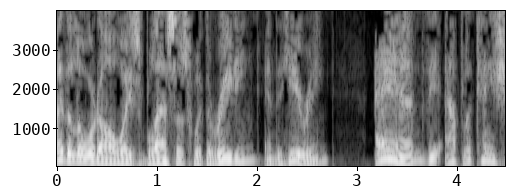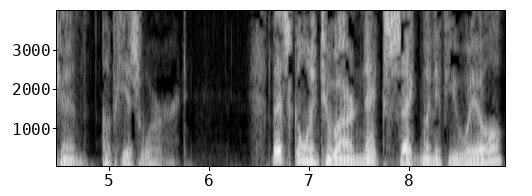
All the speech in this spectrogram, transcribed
May the Lord always bless us with the reading and the hearing and the application of His Word. Let's go into our next segment, if you will,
